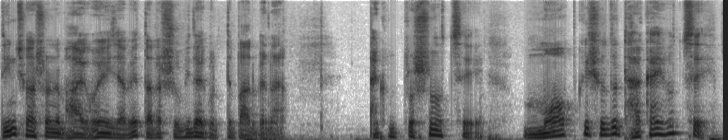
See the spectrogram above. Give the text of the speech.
তিনশো আসনে ভাগ হয়ে যাবে, তারা সুবিধা করতে পারবে না। এখন প্রশ্ন হচ্ছে, মব কি শুধু ঢাকায় হচ্ছে?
